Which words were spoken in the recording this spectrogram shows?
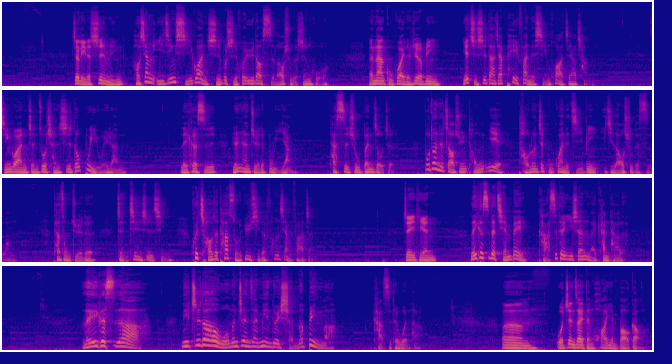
这里的市民好像已经习惯时不时会遇到死老鼠的生活，而那古怪的热病也只是大家配饭的闲话家常。尽管整座城市都不以为然，雷克斯仍然觉得不一样。他四处奔走着，不断的找寻同业讨论这古怪的疾病以及老鼠的死亡。他总觉得整件事情。会朝着他所预期的方向发展。这一天，雷克斯的前辈卡斯特医生来看他了。雷克斯啊，你知道我们正在面对什么病吗？卡斯特问他。嗯，我正在等化验报告。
